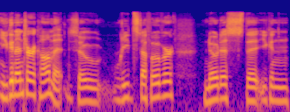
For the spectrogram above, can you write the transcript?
You can enter a comment so read stuff over. Notice that you can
